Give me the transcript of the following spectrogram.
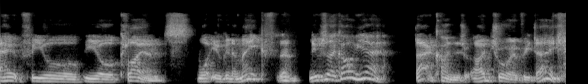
out for your your clients what you're going to make for them?" And he was like, "Oh yeah, that kind of. I draw every day."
